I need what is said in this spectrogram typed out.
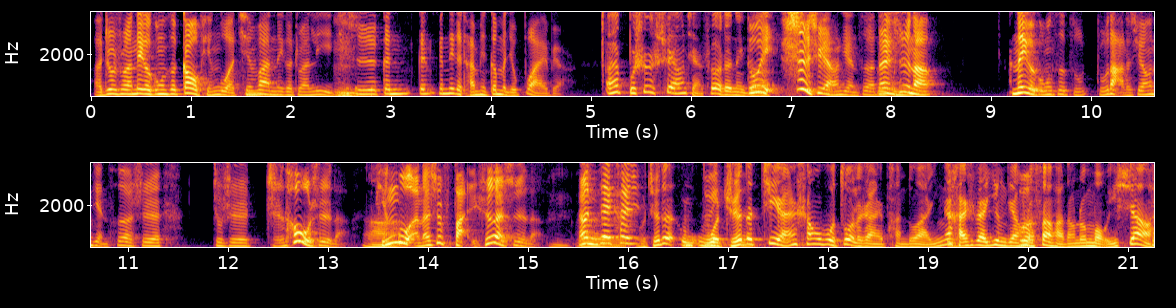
啊，就是说那个公司告苹果侵犯那个专利，嗯其实跟跟跟那个产品根本就不挨边儿。哎，不是血氧检测的那个？对，是血氧检测，但是呢，那个公司主主打的血氧检测是就是直透式的，啊苹果呢是反射式的。嗯然后你再看呃我觉得，我觉得既然商务部做了这样一判断，应该还是在硬件或者算法当中某一项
